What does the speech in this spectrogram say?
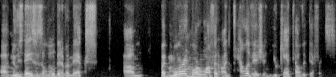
Uh, Newsdays is a little bit of a mix. Um, but more and more often on television, you can't tell the difference.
